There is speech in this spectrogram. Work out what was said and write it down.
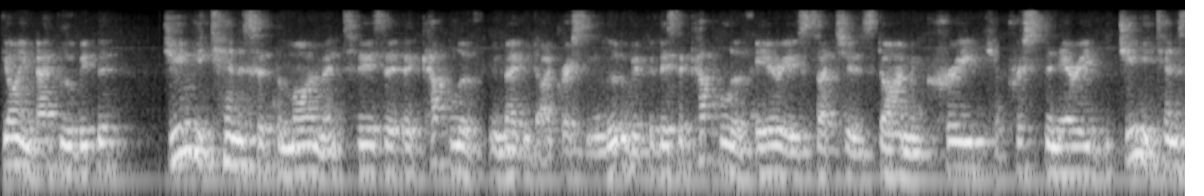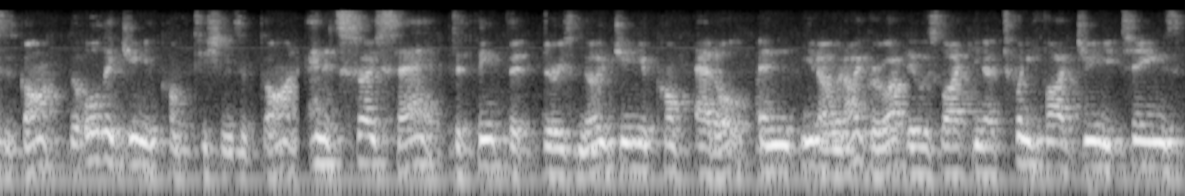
going back a little bit, the, Junior tennis at the moment, there's a, a, couple of, we may be digressing a little bit, but there's a couple of areas such as Diamond Creek, Preston area. Junior tennis is gone. All their junior competitions have gone. And it's so sad to think that there is no junior comp at all. And, you know, when I grew up, it was like, you know, 25 junior teams,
